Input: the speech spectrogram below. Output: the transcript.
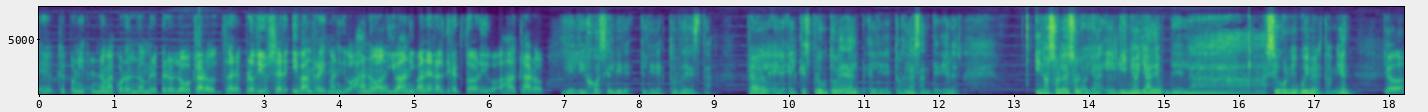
eh, ¿qué ponía? No me acuerdo el nombre, pero luego, claro, producer Iván Reitman, y digo, ah, no, Iván, Iván era el director, y digo, ah, claro. Y el hijo es el, dire el director de esta, pero claro. el, el, el, que es productor era el, el, director de las anteriores. Y no solo eso, lo, ya, el guiño ya de, de la Sigourney Weaver también. Yo,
